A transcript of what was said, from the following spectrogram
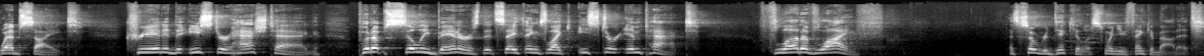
website created the Easter hashtag, put up silly banners that say things like Easter impact, flood of life. That's so ridiculous when you think about it.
